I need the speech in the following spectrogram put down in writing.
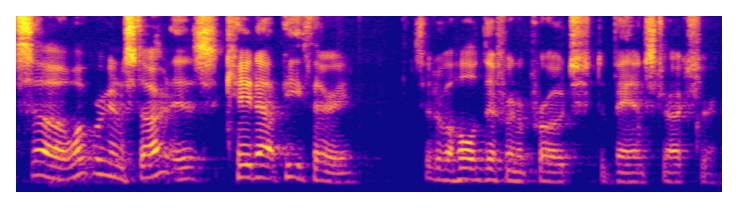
So what we're going to start is K dot P theory sort of a whole different approach to band structure.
